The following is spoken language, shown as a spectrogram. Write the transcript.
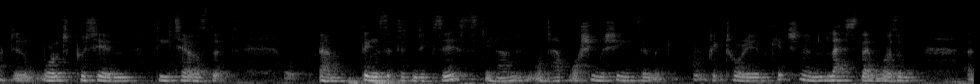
I didn't want to put in details that um, things that didn't exist. You know, I didn't want to have washing machines in the Victorian kitchen unless there was a, a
